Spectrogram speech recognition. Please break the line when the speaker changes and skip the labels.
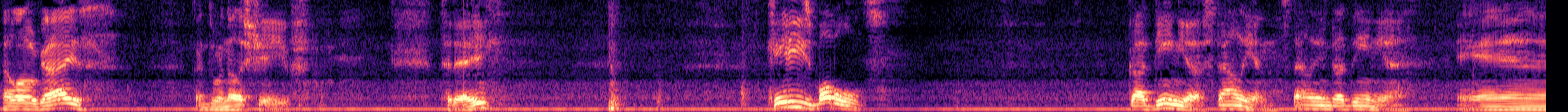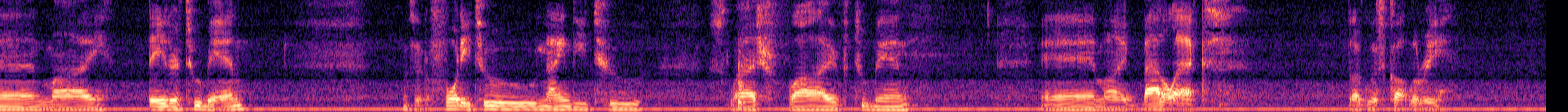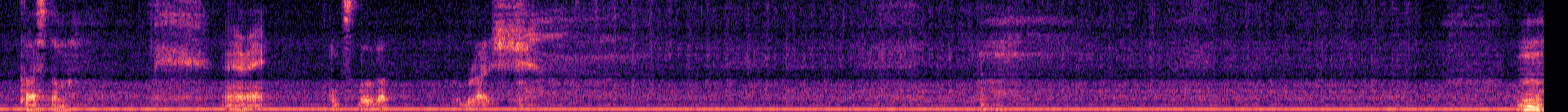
Hello guys, gonna do another shave. Today, Catie's Bubbles, Gardenia, Stallion, Stallion Gardenia, and my Thater 2 band. What's it, a 4292 slash 5 2 band, and my Battle Axe. Douglas Cutlery Custom. Alright, let's load up the brush. Mmm.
